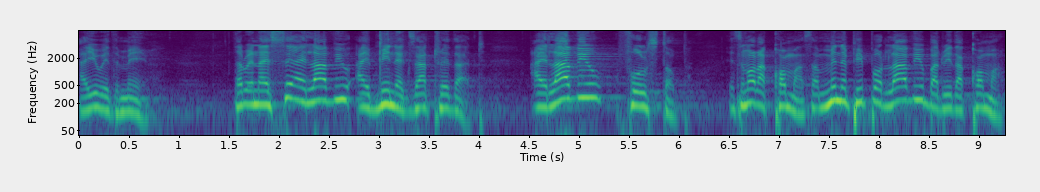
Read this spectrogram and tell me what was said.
Are you with me? That when I say I love you, I mean exactly that. I love you, full stop. It's not a comma. So many people love you, but with a comma.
